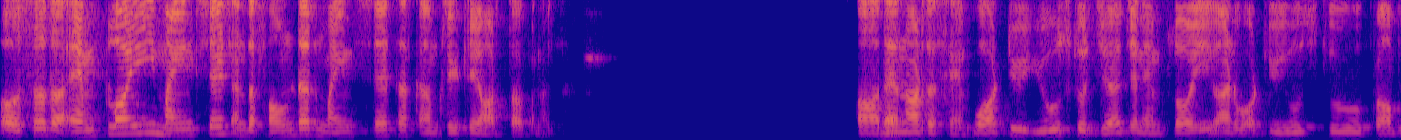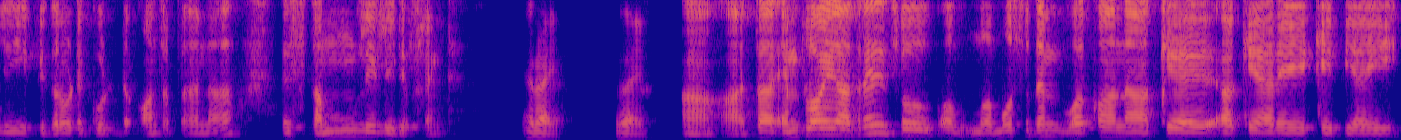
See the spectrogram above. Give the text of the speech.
Oh so the employee mindset and the founder mindset are completely orthogonal. Uh, they're not the same. What you use to judge an employee and what you use to probably figure out a good entrepreneur is completely different. Right right. Uh, uh the employee are so uh, most of them work on uh, K, uh, KRA, KPI,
